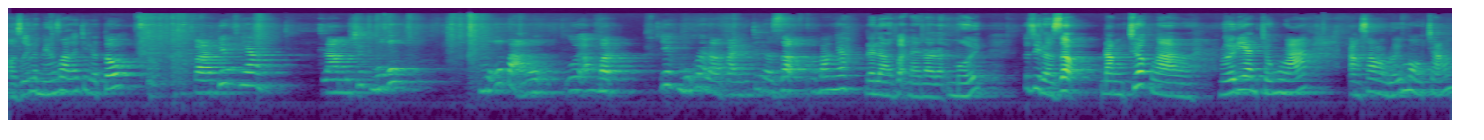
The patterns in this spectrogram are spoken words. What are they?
Ở dưới là miếng da rất chi là tốt. Và tiếp theo là một chiếc mũ mũ bảo hộ nuôi ong mật. Chiếc mũ này là vành rất là rộng các bác nhé. Đây là loại này là loại mới. Cái gì là rộng, đằng trước là lưới đen chống hóa đằng sau là lưới màu trắng.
